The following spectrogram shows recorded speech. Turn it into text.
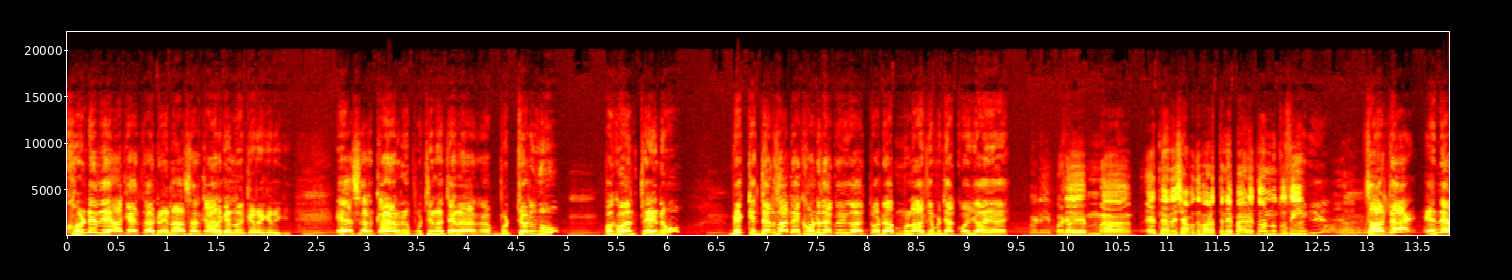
ਖੁੰਡ ਦੇ ਆ ਕੇ ਤੁਹਾਡੇ ਨਾਲ ਸਰਕਾਰ ਗੱਲਾਂ ਕਰੇ ਕਰੇਗੀ। ਇਹ ਸਰਕਾਰ ਨੂੰ ਪੁੱਛਣਾ ਚਾਹੀਦਾ ਬੁੱਚੜ ਨੂੰ ਭਗਵੰਤੇ ਨੂੰ ਵੀ ਕਿੱਦਣ ਸਾਡੇ ਖੁੰਡ ਦਾ ਕੋਈ ਤੁਹਾਡਾ ਮੁਲਾਜ਼ਮ ਜਾਂ ਕੋਈ ਆਇਆ ਹੈ? ਬੜੇ ਬੜੇ ਐਦਾਂ ਦੇ ਸ਼ਬਦ ਵਰਤਨੇ ਪੈ ਰਹੇ ਤੁਹਾਨੂੰ ਤੁਸੀਂ? ਸਾਡਾ ਇਹਨੇ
